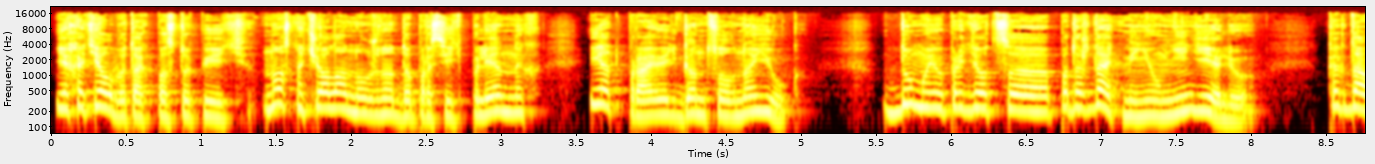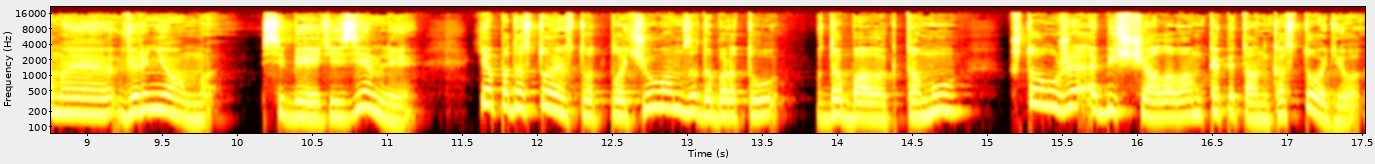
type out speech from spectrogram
Я хотел бы так поступить, но сначала нужно допросить пленных и отправить гонцов на юг. Думаю, придется подождать минимум неделю. Когда мы вернем себе эти земли, я по достоинству отплачу вам за доброту, вдобавок к тому, что уже обещала вам капитан Кастодио.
